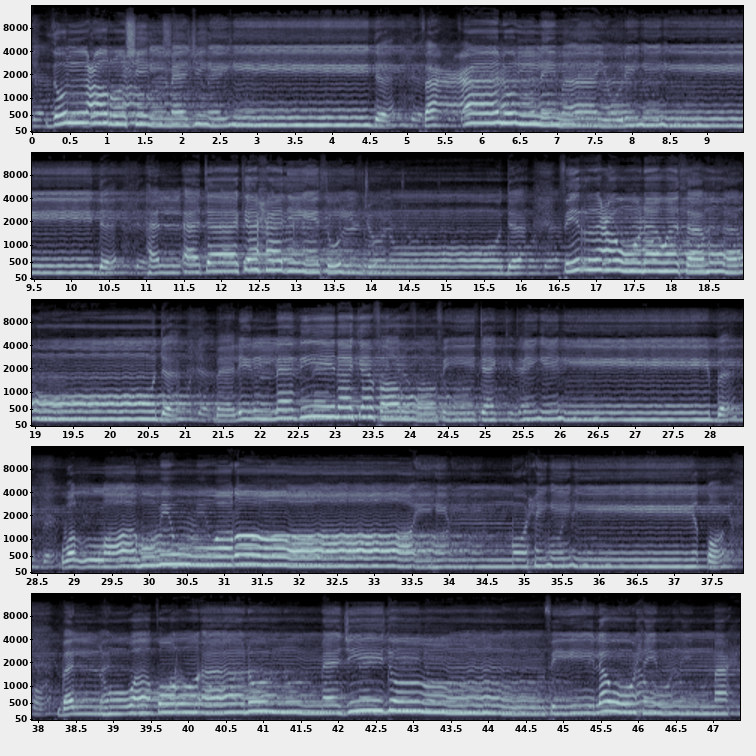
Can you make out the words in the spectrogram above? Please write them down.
ذو العرش المجيد فعال لما يريد. هل أتاك حديث الجنود؟ فرعون وثمود. بل الذين كفروا في تكذيب. والله من ورائهم محيط. بل هو قرآن مجيد في لوح محفوظ.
